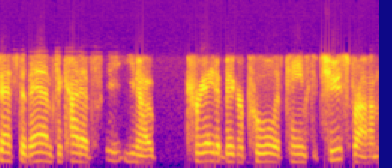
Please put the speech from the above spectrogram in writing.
sense to them to kind of you know create a bigger pool of teams to choose from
